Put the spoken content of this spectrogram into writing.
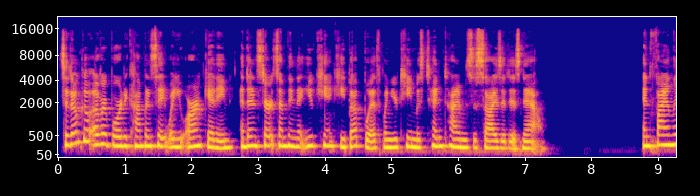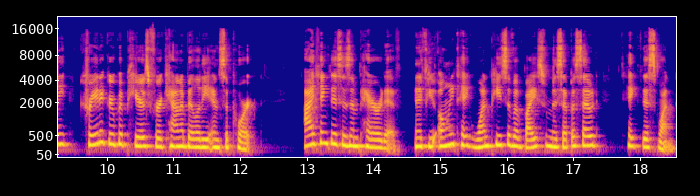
So, don't go overboard to compensate what you aren't getting and then start something that you can't keep up with when your team is 10 times the size it is now. And finally, create a group of peers for accountability and support. I think this is imperative. And if you only take one piece of advice from this episode, take this one.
